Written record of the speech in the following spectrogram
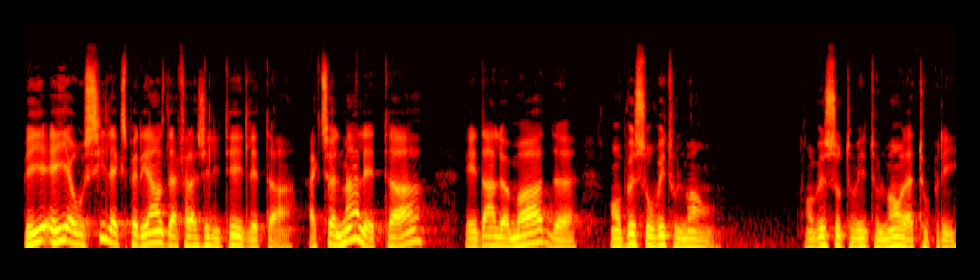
Et il y a aussi l'expérience de la fragilité de l'État. Actuellement, l'État est dans le mode on veut sauver tout le monde. On veut sauver tout le monde à tout prix.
